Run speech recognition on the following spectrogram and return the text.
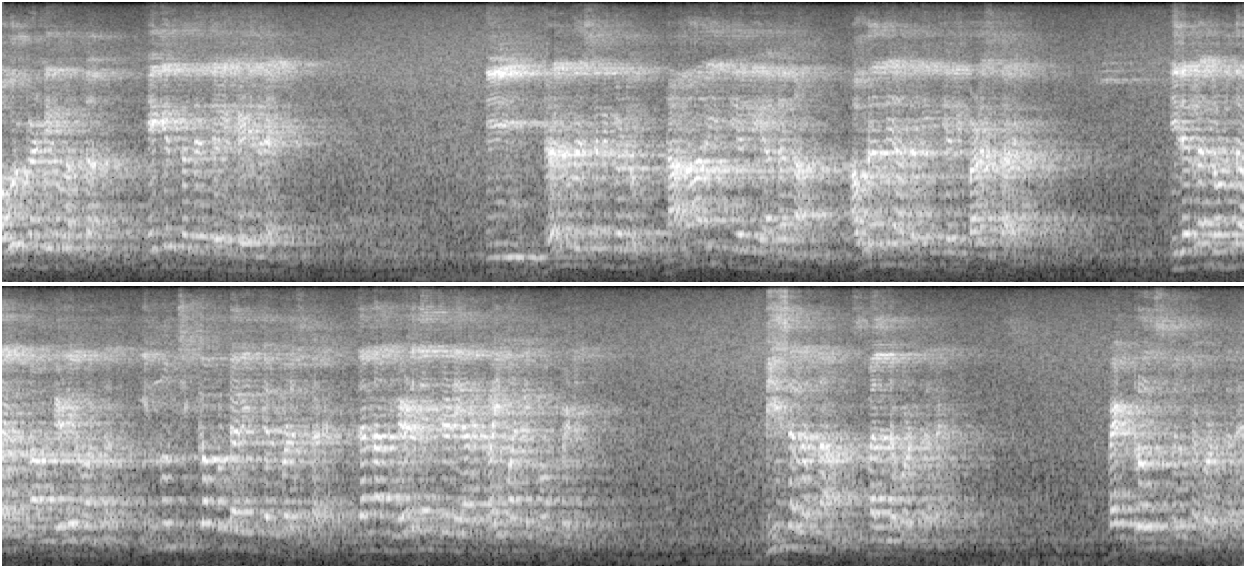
ಅವರು ಕಂಡಿರುವಂಥ ಹೇಗಿರ್ತದೆ ಅಂತೇಳಿ ಹೇಳಿದರೆ ಈ ಡ್ರಗ್ ವ್ಯಸನಗಳು ನಾನಾ ರೀತಿಯಲ್ಲಿ ಅದನ್ನು ಅವರದ್ದೇ ಆದ ರೀತಿಯಲ್ಲಿ ಬಳಸ್ತಾರೆ. ಇದೆಲ್ಲ ದೊಡ್ಡದಾಗಿ ನಾವು ಹೇಳಿರುವಂಥದ್ದು. ಇನ್ನೂ ಚಿಕ್ಕ ಪುಟ್ಟ ರೀತಿಯಲ್ಲಿ ಬಳಸ್ತಾರೆ. ಇದನ್ನು ನಾನು ಹೇಳಿದೆ ಅಂತೇಳಿ ಯಾರು ಟ್ರೈ ಮಾಡಲಿಕ್ಕೆ ಹೋಗಬೇಡಿ. ಡೀಸೆಲನ್ನು ಸ್ಮೆಲ್ ತಗೊಳ್ತಾರೆ. ಪೆಟ್ರೋಲ್ ಸ್ಮೆಲ್ ತಗೊಳ್ತಾರೆ.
